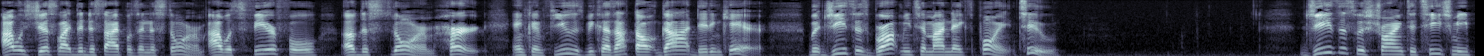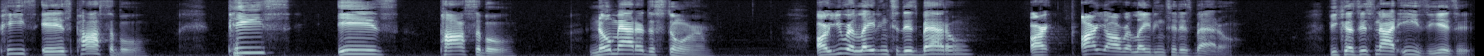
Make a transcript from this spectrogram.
I was just like the disciples in the storm. I was fearful of the storm, hurt, and confused because I thought God didn't care. But Jesus brought me to my next point, too. Jesus was trying to teach me peace is possible. Peace is possible, no matter the storm. Are you relating to this battle? Are, are y'all relating to this battle? Because it's not easy, is it?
